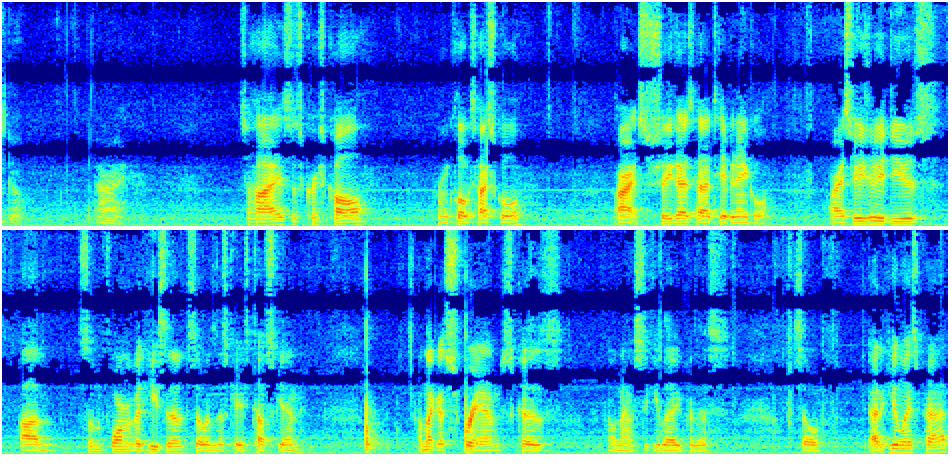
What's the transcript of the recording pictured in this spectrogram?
Go. Alright. So hi, this is Chris Khal from Clovis High School. Alright, so show you guys how to tape an ankle. Alright, so usually we'd use um, some form of adhesive, so in this case Tuf-Skin. I'm not to spray just because I don't have a sticky leg for this. So add a heel lace pad,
